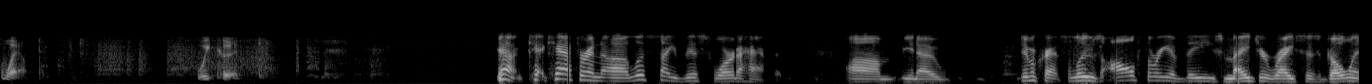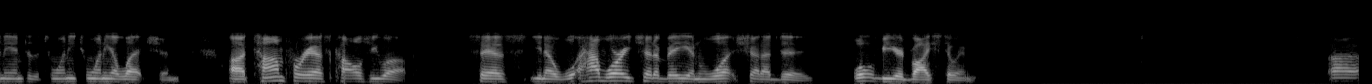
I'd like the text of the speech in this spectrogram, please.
swept. We could. Yeah, C- Catherine. Uh, let's say this were to happen. Um, you know, Democrats lose all three of these major races going into the 2020 election, uh, Tom Perez calls you up, says, you know, how worried should I be and what should I do? What would be your advice to him? Uh,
